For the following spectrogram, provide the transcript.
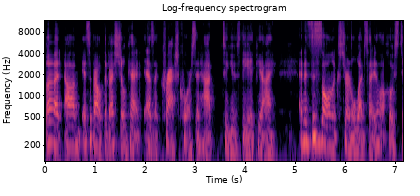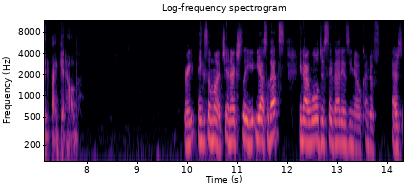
but um, it's about the best you'll get as a crash course in how to use the API. And this is all an external website, it's all hosted by GitHub. Great, thanks so much. And actually, yeah, so that's, you know, I will just say that is, you know, kind of, as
